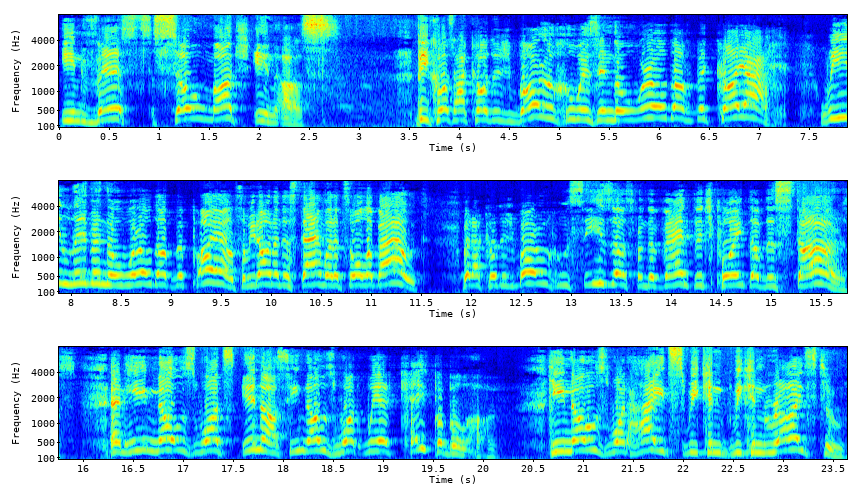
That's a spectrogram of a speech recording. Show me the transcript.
invests so much in us? Because HaKadosh Baruch Hu is in the world of Bekoyach. We live in the world of Bepoel, so we don't understand what it's all about. But HaKadosh Baruch Hu sees us from the vantage point of the stars. And He knows what's in us. He knows what we're capable of. He knows what heights we can, we can rise to.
